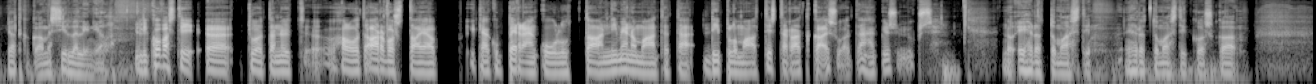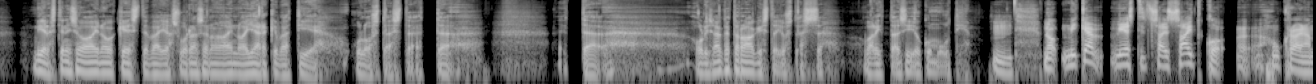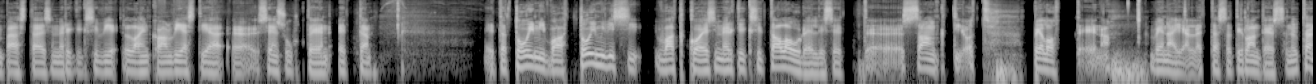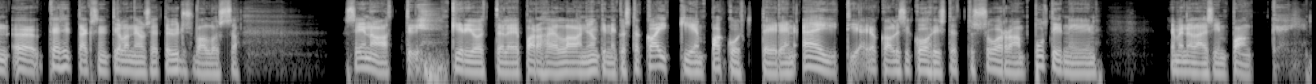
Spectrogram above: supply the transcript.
jatkakaamme sillä linjalla. Eli kovasti äh, tuota, nyt haluat arvostaa ja ikään kuin peräänkuuluttaa nimenomaan tätä diplomaattista ratkaisua tähän kysymykseen? No ehdottomasti, ehdottomasti, koska mielestäni se on ainoa kestävä ja suoraan sanoen ainoa järkevä tie ulos tästä, että, että olisi aika traagista, jos tässä valittaisiin joku muu tie. Hmm. No mikä viestit sai, saitko Ukrainan päästä esimerkiksi lainkaan viestiä sen suhteen, että että toimivat, toimivatko esimerkiksi taloudelliset sanktiot pelotteena Venäjälle tässä tilanteessa. Nythän käsittääkseni tilanne on se, että Yhdysvalloissa senaatti kirjoittelee parhaillaan jonkinnäköistä kaikkien pakotteiden äitiä, joka olisi kohdistettu suoraan Putiniin ja venäläisiin pankkeihin.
